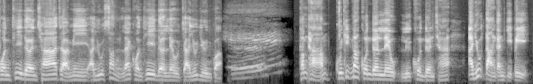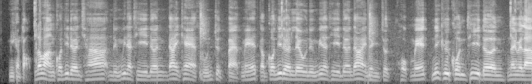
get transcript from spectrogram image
คนที่เดินช้าจะมีอายุสั้น และคนที่เดินเร็วจะอายุยืนกว่าคำถามคุณคิดว่าคนเดินเร็วหรือคนเดินช้า อายุต่างกันกี่ปีมีคำตอบ ระหว่างคนที่เดินช้า 1 วินาทีเดินได้แค่ 0.8 เมตร กับคนที่เดินเร็ว 1 วินาทีเดินได้ 1.6 เมตร นี่คือคนที่เดินในเวลา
